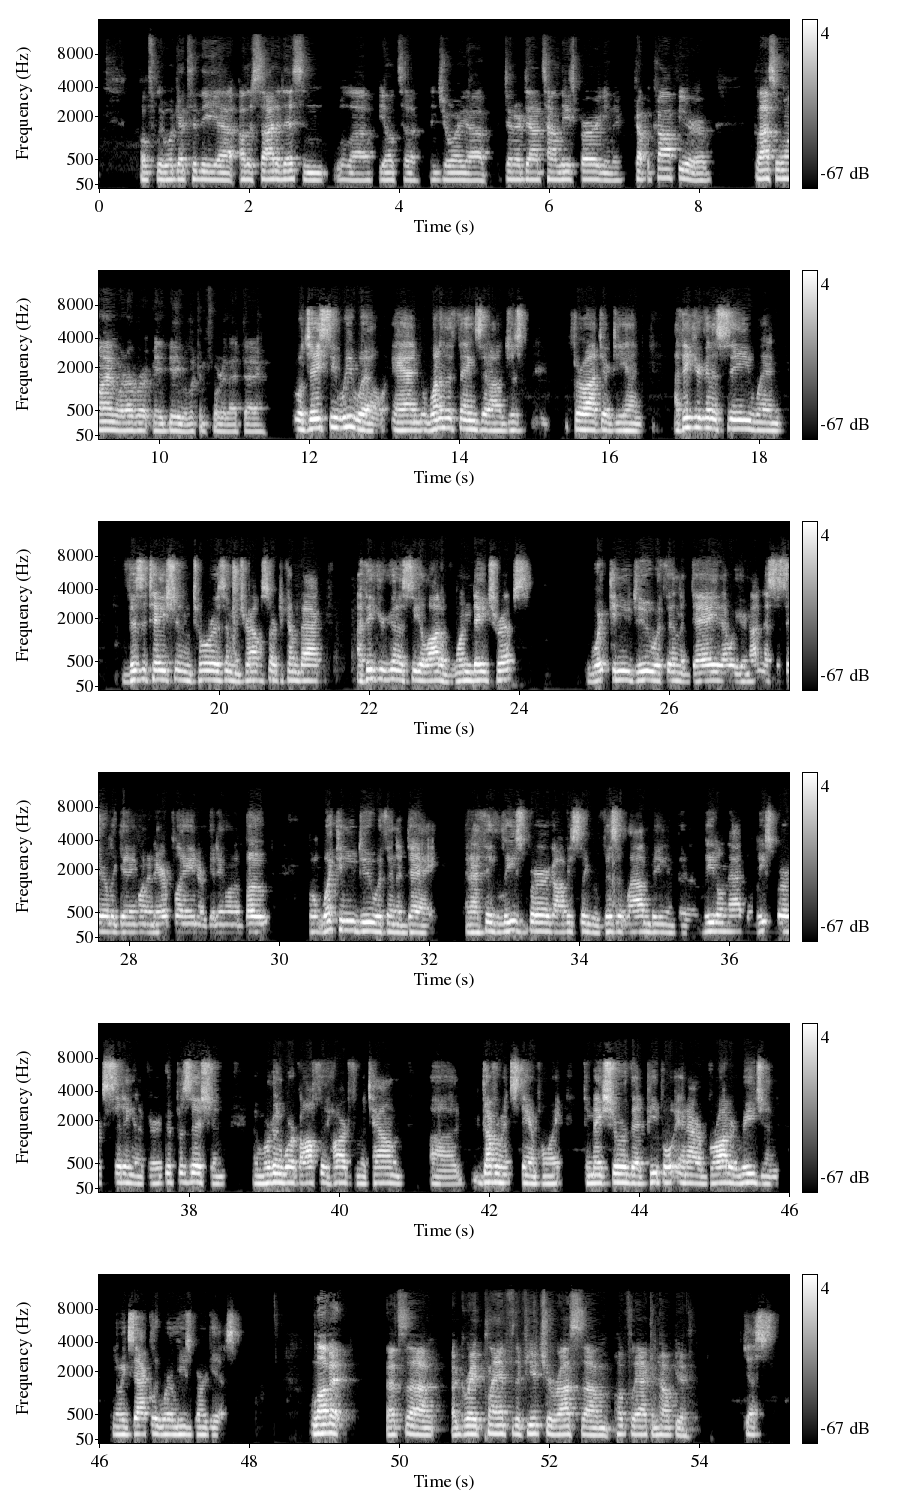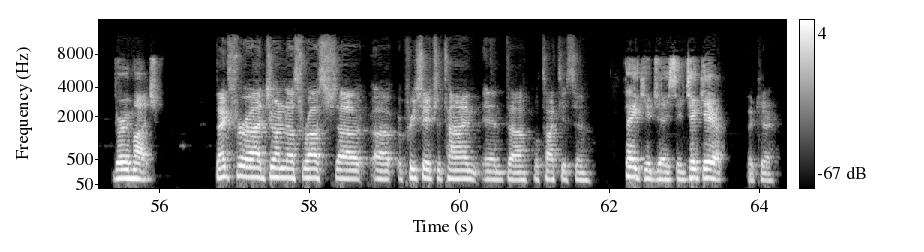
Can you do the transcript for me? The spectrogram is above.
hopefully we'll get to the uh, other side of this, and we'll uh, be able to enjoy uh, dinner downtown Leesburg and a cup of coffee or a glass of wine, whatever it may be. We're looking forward to that day. Well, JC, we will. And one of the things that I'll just throw out there at the end, I think you're going to see when visitation, and tourism, and travel start to come back, I think you're going to see a lot of one day trips. What can you do within a day? That way you're not necessarily getting on an airplane or getting on a boat, but what can you do within a day? And I think Leesburg, obviously, with Visit Loudoun being the lead on that, but Leesburg's sitting in a very good position. And we're going to work awfully hard from a town uh, government standpoint to make sure that people in our broader region know exactly where Leesburg is. Love it. That's uh, a great plan for the future, Russ. Um, hopefully, I can help you. Yes, very much. Thanks for uh, joining us, Russ. Uh, uh, appreciate your time, and uh, we'll talk to you soon. Thank you, JC. Take care. Take care.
